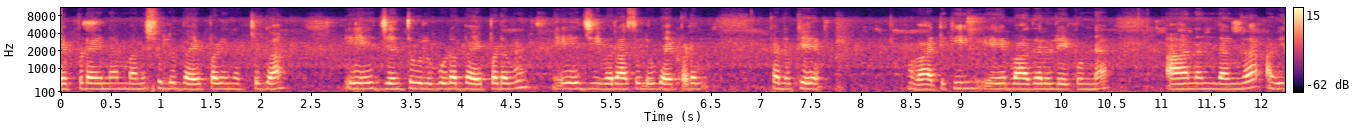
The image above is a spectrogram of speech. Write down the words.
ఎప్పుడైనా మనుషులు భయపడినట్లుగా ఏ జంతువులు కూడా భయపడవు ఏ జీవరాశులు భయపడవు. కనుకే వాటికి ఏ బాధలు లేకుండా ఆనందంగా అవి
